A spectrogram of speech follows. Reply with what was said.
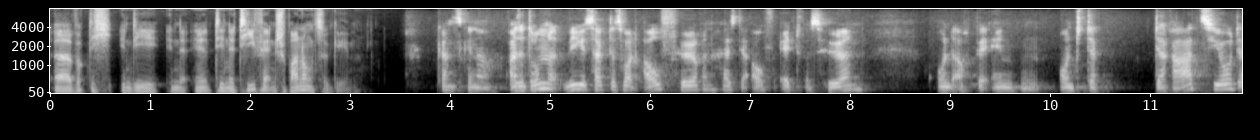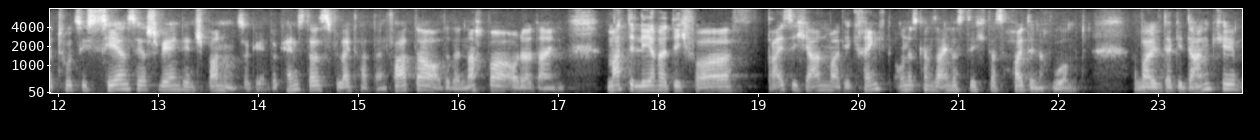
äh, wirklich in die, in, in die eine tiefe Entspannung zu gehen. Ganz genau. Also drum, wie gesagt, das Wort aufhören heißt ja auf etwas hören und auch beenden. Und der der Ratio, der tut sich sehr, sehr schwer in die Entspannung zu gehen. Du kennst das, vielleicht hat dein Vater oder dein Nachbar oder dein Mathelehrer dich vor 30 Jahren mal gekränkt und es kann sein, dass dich das heute noch wurmt, weil der Gedanke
